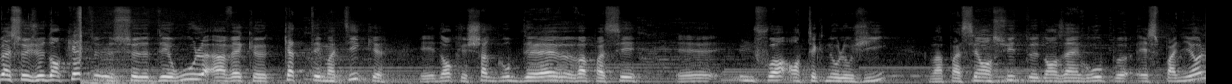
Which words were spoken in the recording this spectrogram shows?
Ben, ce jeu d'enquête euh, se déroule avec quatre thématiques et donc chaque groupe d'élèves va passer une fois en technologie, va passer ensuite dans un groupe espagnol.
